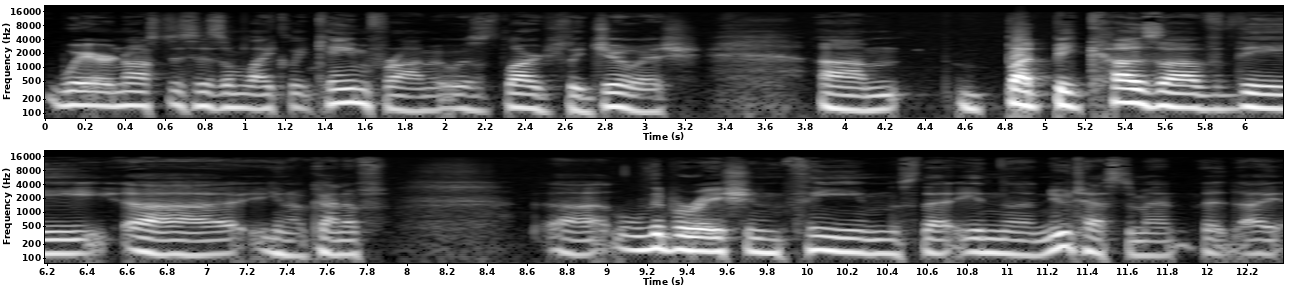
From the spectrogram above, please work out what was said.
where Gnosticism likely came from. It was largely Jewish, um, but because of the uh, you know kind of uh, liberation themes that in the New Testament, that I,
